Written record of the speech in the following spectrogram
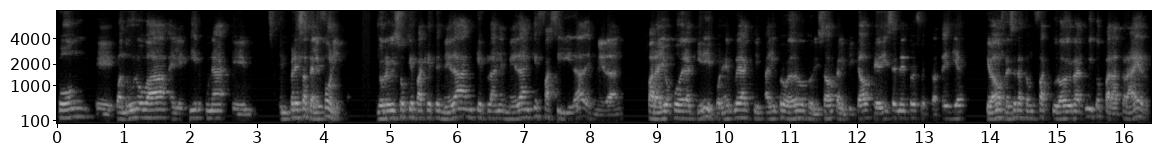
con eh, cuando uno va a elegir una eh, empresa telefónica. Yo reviso qué paquetes me dan, qué planes me dan, qué facilidades me dan. para yo poder adquirir. Por ejemplo, hay proveedores autorizados calificados que dicen dentro de su estrategia que van a ofrecer hasta un facturado gratuito para atraer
